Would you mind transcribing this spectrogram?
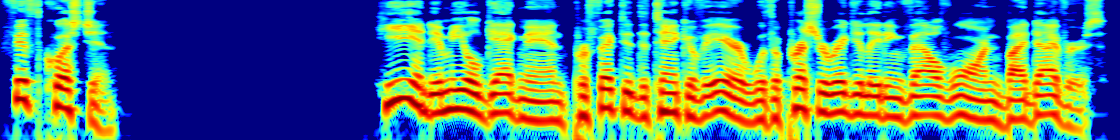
Fifth question. He and Emile Gagnan perfected the tank of air with a pressure regulating valve worn by divers.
